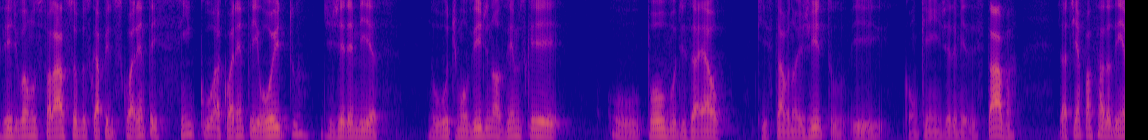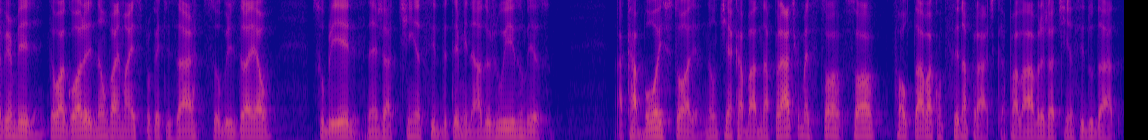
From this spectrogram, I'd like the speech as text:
vídeo vamos falar sobre os capítulos 45 a 48 de Jeremias. No último vídeo nós vimos que o povo de Israel que estava no Egito e com quem Jeremias estava já tinha passado a linha vermelha. Então agora ele não vai mais profetizar sobre Israel, sobre eles, né? já tinha sido determinado o juízo mesmo. Acabou a história, não tinha acabado na prática, mas só, só faltava acontecer na prática. A palavra já tinha sido dada.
